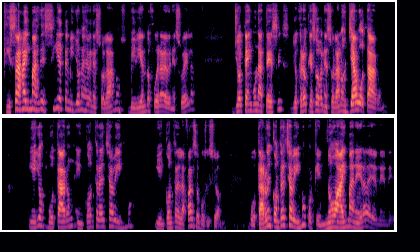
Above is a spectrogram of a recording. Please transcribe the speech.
quizás hay más de 7 millones de venezolanos viviendo fuera de Venezuela. Yo tengo una tesis, yo creo que esos venezolanos ya votaron y ellos votaron en contra del chavismo y en contra de la falsa oposición votaron en contra del chavismo porque no hay manera de,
